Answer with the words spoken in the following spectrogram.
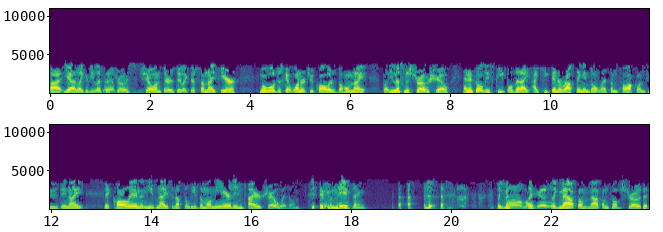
Uh, yeah, like if you listen to Stro's show on Thursday, like there's some nights here where we'll just get one or two callers the whole night. But you listen to Stro's show, and it's all these people that I, I keep interrupting and don't let them talk on Tuesday night. They call in, and he's nice enough to leave them on the air the entire show with them. It's amazing. like, Oh, my like, goodness. like Malcolm, Malcolm told Stro that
